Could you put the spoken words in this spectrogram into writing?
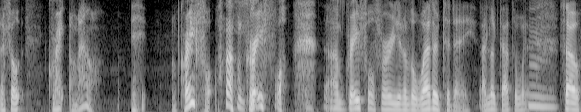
I felt great. Wow, I'm grateful. I'm grateful. I'm grateful for you know the weather today. I looked out the window, mm. so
